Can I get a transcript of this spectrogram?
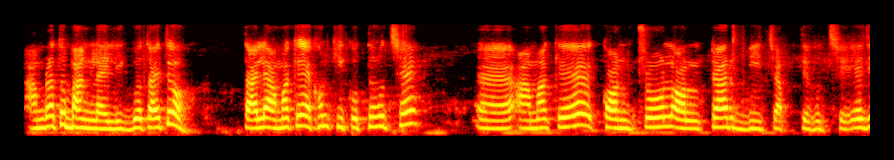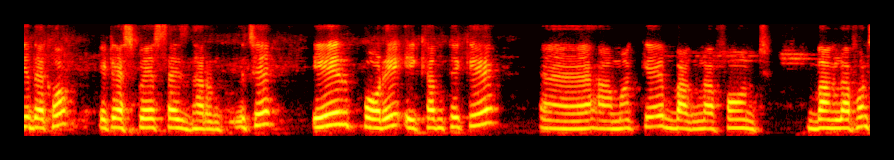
আমরা তো বাংলায় লিখব, তাই তো? তাহলে আমাকে এখন কি করতে হচ্ছে? আমাকে কন্ট্রোল অল্টার বি চাপতে হচ্ছে। এই যে দেখো, এটা স্কোয়ার সাইজ ধারণ করেছে। এরপরে এখান থেকে আমাকে Bangla font Bangla font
